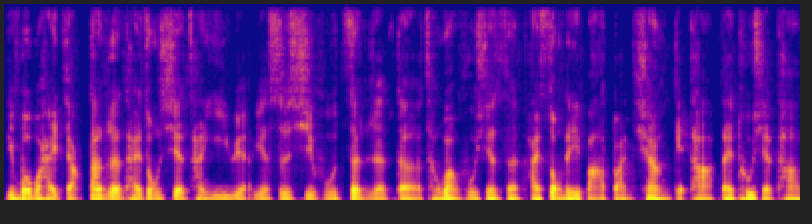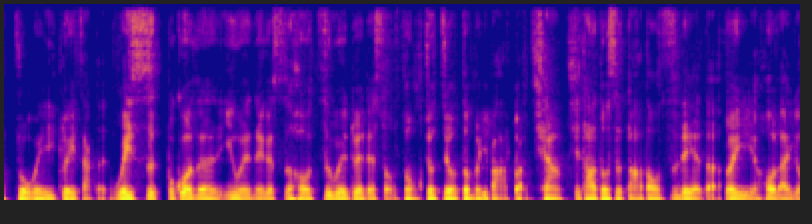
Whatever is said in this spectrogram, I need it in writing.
林伯伯还讲，担任台中县参议员也是西湖镇人的陈万福先生，还送了一把短枪给他，来凸显他作为队长的威势。不过呢，因为那个时候自卫队的手中就只有这么一把短枪，其他都是大刀之类的，所以后来有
